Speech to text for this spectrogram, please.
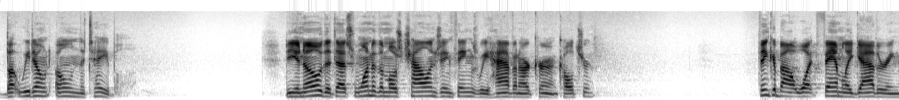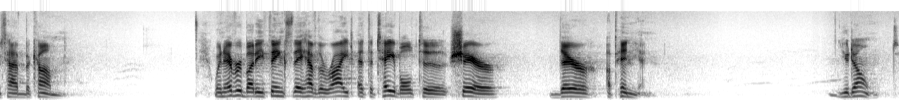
but we don't own the table. Do you know that that's one of the most challenging things we have in our current culture? Think about what family gatherings have become when everybody thinks they have the right at the table to share their opinion. You don't.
